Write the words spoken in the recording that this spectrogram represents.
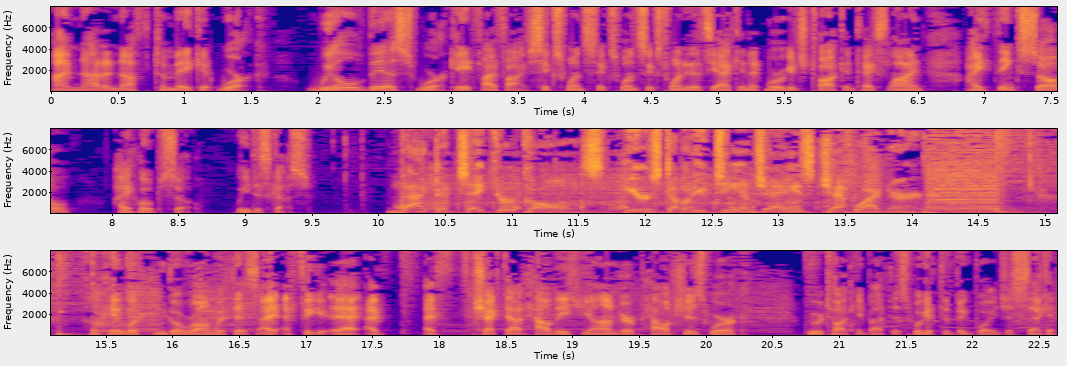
I'm not enough to make it work. Will this work? 855 616 1620. That's the Accunet Mortgage Talk and Text line. I think so. I hope so. We discuss. Back to take your calls. Here's WTMJ's Jeff Wagner. Okay, what can go wrong with this? I, I figured I, I've, I've checked out how these Yondr pouches work we were talking about this. We'll get to the big boy in just a second.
